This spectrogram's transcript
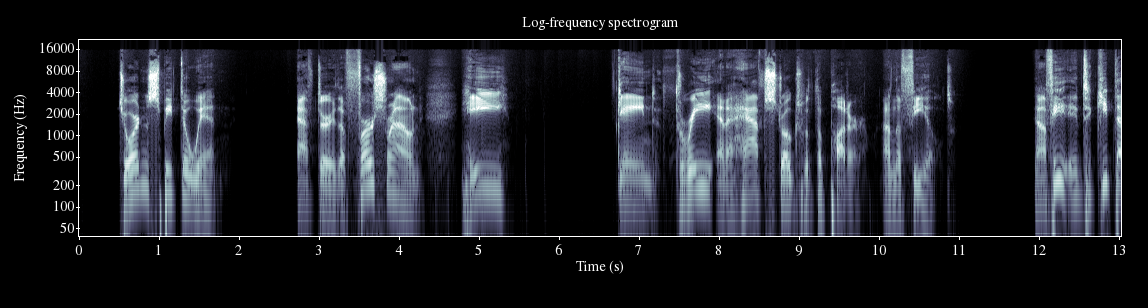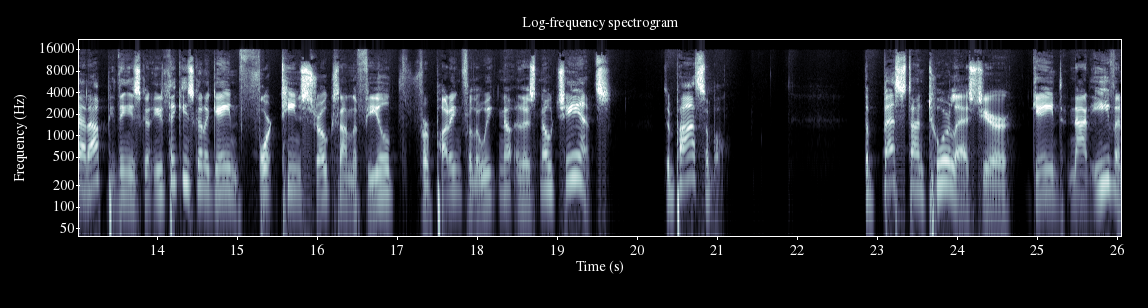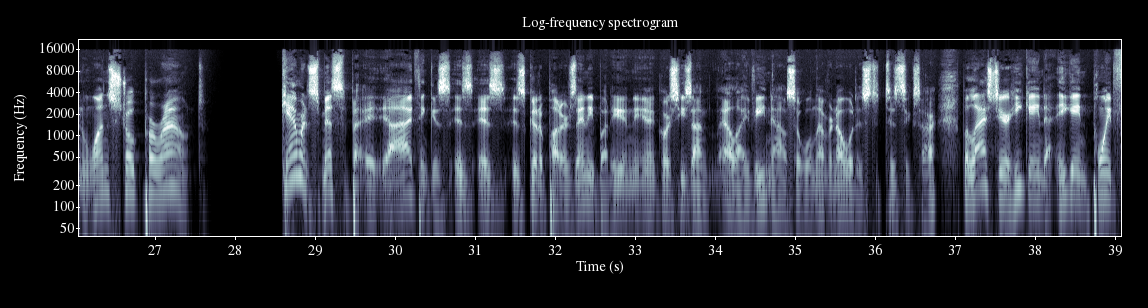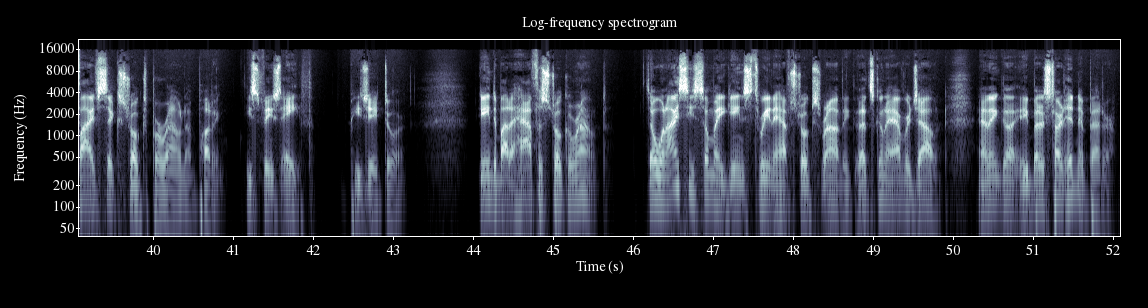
Jordan Spieth to win. After the first round, he gained three and a half strokes with the putter on the field. Now, if he to keep that up, you think he's going? You think he's going to gain 14 strokes on the field for putting for the week? No, there's no chance. It's impossible. The best on tour last year gained not even one stroke per round. Cameron Smith, I think, is is is as good a putter as anybody, and, of course he's on LIV now, so we'll never know what his statistics are. But last year he gained he gained 0.56 strokes per round on putting. He's faced eighth PGA Tour. Gained about a half a stroke around. So when I see somebody gains three and a half strokes around, that's going to average out. And you better start hitting it better.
